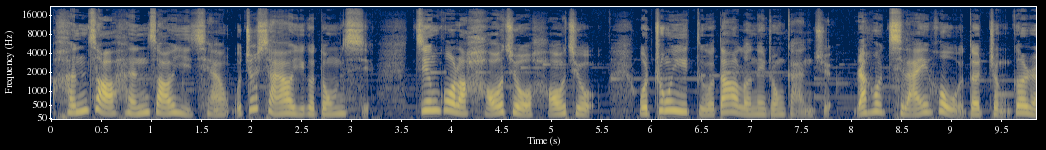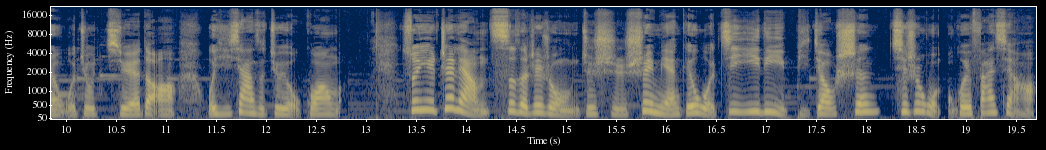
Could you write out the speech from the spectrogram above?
很早很早以前我就想要一个东西，经过了好久好久，我终于得到了那种感觉。然后起来以后，我的整个人我就觉得啊，我一下子就有光了。所以这两次的这种就是睡眠给我记忆力比较深。其实我们会发现哈，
